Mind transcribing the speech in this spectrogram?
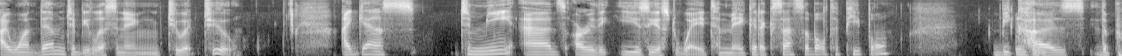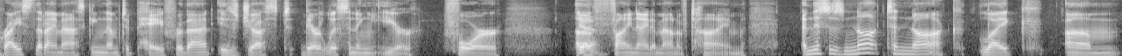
I want them to be listening to it too. I guess to me, ads are the easiest way to make it accessible to people because the price that I'm asking them to pay for that is just their listening ear for Yeah. a finite amount of time. And this is not to knock like um,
